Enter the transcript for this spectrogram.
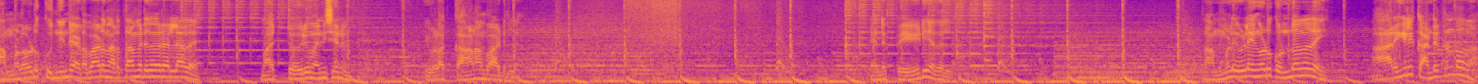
നമ്മളോട് കുഞ്ഞിന്റെ ഇടപാട് നടത്താൻ വരുന്നവരല്ലാതെ മറ്റൊരു മനുഷ്യനും ഇവളെ കാണാൻ പാടില്ല. എന്റെ പേടി അതല്ല. നമ്മൾ ഇവിടെ ഇങ്ങോട്ട് കൊണ്ടുവന്നതേ ആരെങ്കിലും കണ്ടിട്ടുണ്ടോന്നാ?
